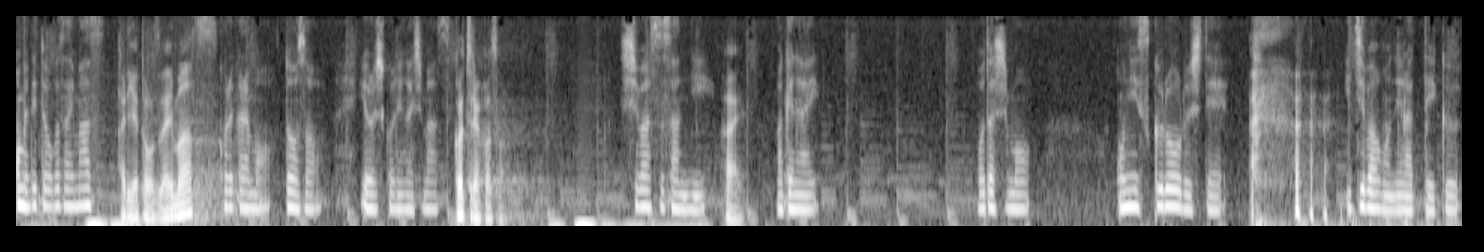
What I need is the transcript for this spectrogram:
おめでとうございます。ありがとうございますこれからもどうぞよろしくお願いします。こちらこそ師走さんにはい負けない。私も鬼スクロールして 一番を狙っていく。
